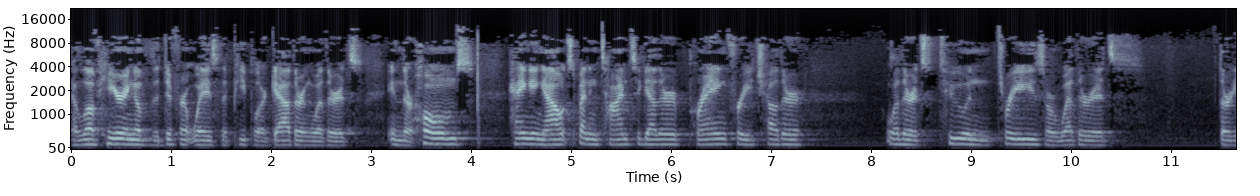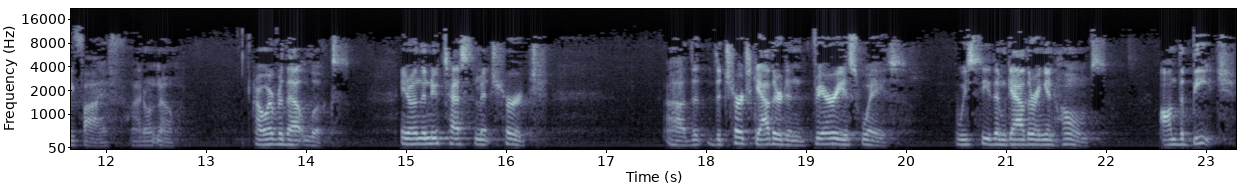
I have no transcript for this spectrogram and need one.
I love hearing of the different ways that people are gathering, whether it's in their homes, hanging out, spending time together, praying for each other, whether it's two and threes or whether it's 35. I don't know. However that looks. You know, in the New Testament church, uh, the, the church gathered in various ways. We see them gathering in homes, on the beach.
